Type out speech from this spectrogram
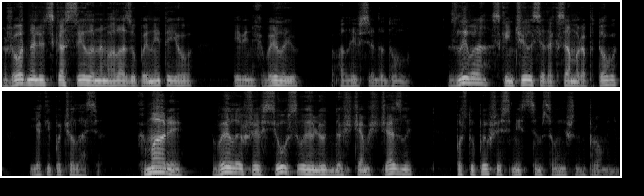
Жодна людська сила не могла зупинити його, і він хвилею валився додолу. Злива скінчилася так само раптово, як і почалася. Хмари, виливши всю свою лють дощем, щезли, поступившись місцем сонячним променем.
